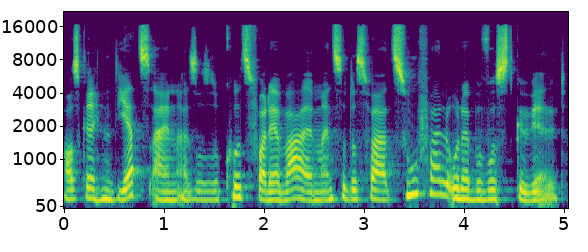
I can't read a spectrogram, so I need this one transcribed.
ausgerechnet jetzt ein, also so kurz vor der Wahl? Meinst du, das war Zufall oder bewusst gewählt?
